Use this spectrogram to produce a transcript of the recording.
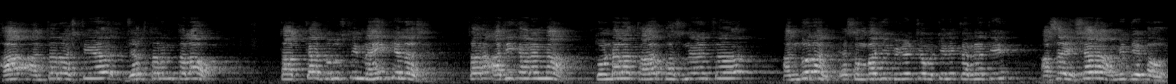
हा आंतरराष्ट्रीय जलतरण तलाव तात्काळ दुरुस्ती नाही केलंच तर अधिकाऱ्यांना तोंडाला काळ फसण्याचं आंदोलन या संभाजी ब्रिगेडच्या वतीने करण्यात येईल असा इशारा आम्ही देत आहोत.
